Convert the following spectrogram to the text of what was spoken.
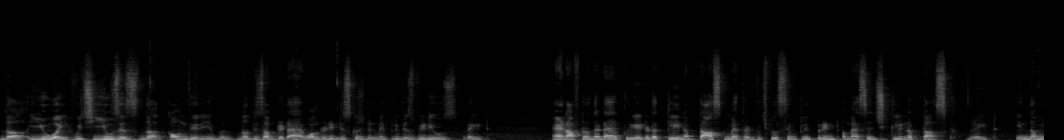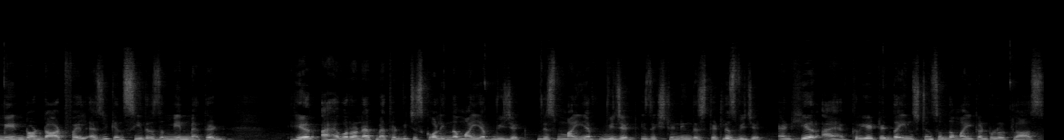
the UI which uses the count variable. Now, this update I have already discussed in my previous videos, right? And after that, I have created a cleanup task method which will simply print a message cleanup task, right? In the main.dart file as you can see there is a main method here I have a runapp method which is calling the myapp widget. This myapp widget is extending the stateless widget and here I have created the instance of the mycontroller class.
